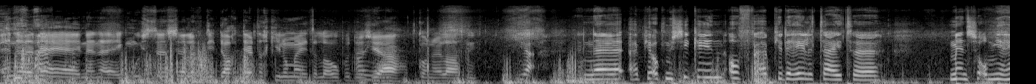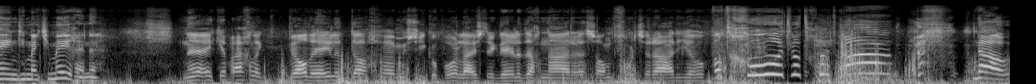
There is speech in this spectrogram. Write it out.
En eh, nee, nee, nee. Ik moest zelf die dag 30 kilometer lopen, dus Oh, ja. ja. het kon helaas niet. Ja. En eh, heb je ook muziek in of heb je de hele tijd eh, mensen om je heen die met je meerennen? Nee, ik heb eigenlijk wel de hele dag eh, muziek op hoor. Luister ik de hele dag naar eh, Zandvoortse radio. Wat goed, wat goed. Ah. Nou,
